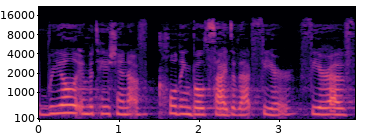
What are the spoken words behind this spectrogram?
real invitation of holding both sides of that fear. Fear of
